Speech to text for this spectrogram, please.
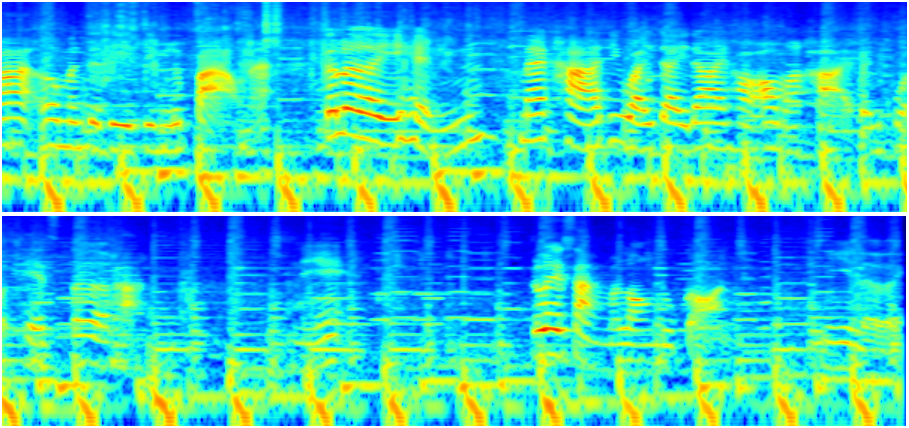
ว่าเออมันจะดีจริงหรือเปล่านะ ก็เลยเห็นแม่ค้าที่ไว้ใจได้เขาเอามาขายเป็นขวด tester ค่ะอันนี้ ก็เลยสั่งมาลองดูก่อน นี่เลย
